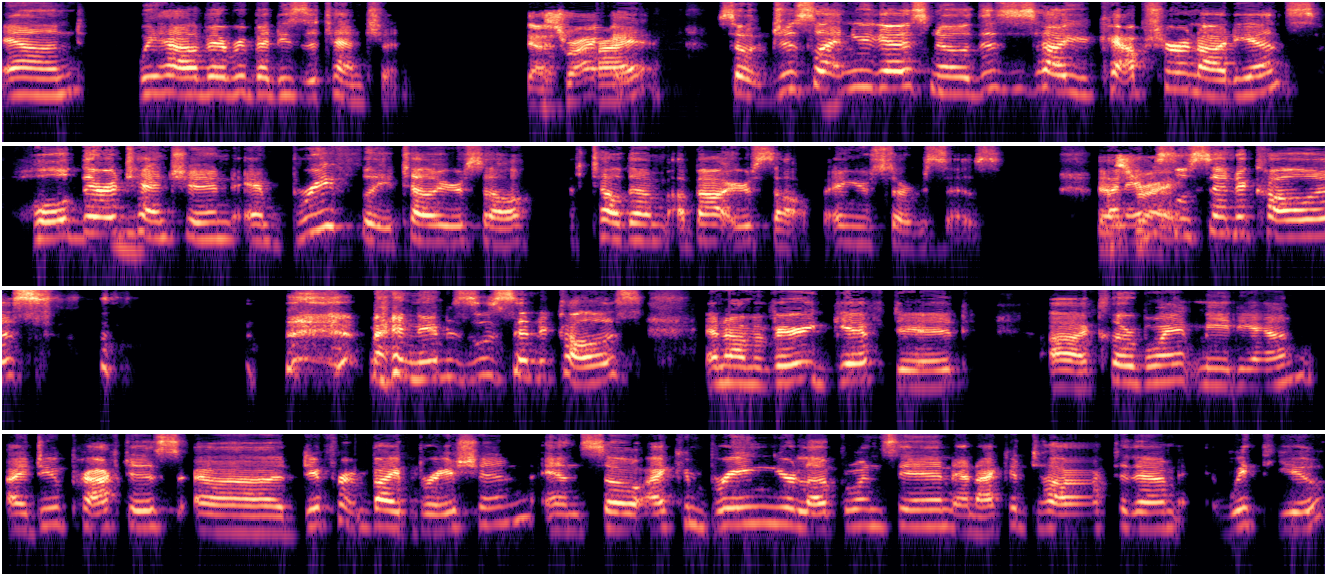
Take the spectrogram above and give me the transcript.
And we have everybody's attention. That's right. Right. So just letting you guys know, this is how you capture an audience, hold their mm-hmm. attention, and briefly tell yourself, tell them about yourself and your services. That's My name right. is Lucinda Collis. My name is Lucinda Collis, and I'm a very gifted uh, clairvoyant medium. I do practice uh, different vibration, and so I can bring your loved ones in and I can talk to them with you.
